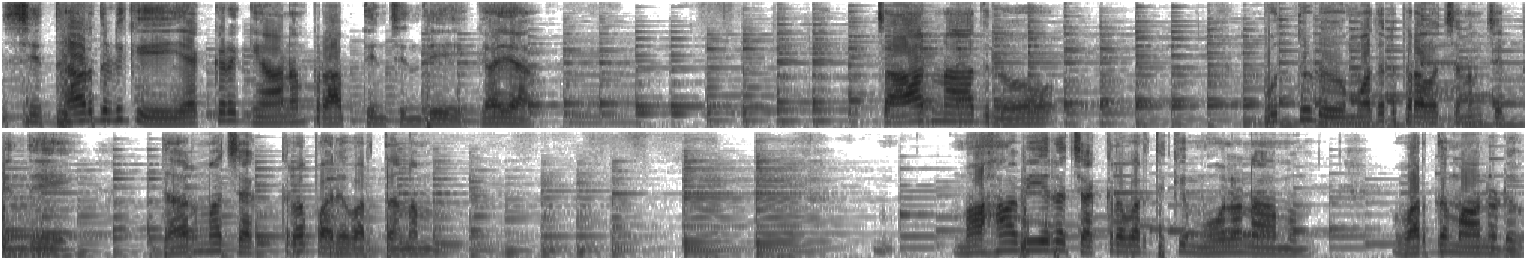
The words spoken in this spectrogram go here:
సిద్ధార్థుడికి ఎక్కడ జ్ఞానం ప్రాప్తించింది? గయ. సార్నాథ్లో బుద్ధుడు మొదటి ప్రవచనం చెప్పింది. ధర్మచక్ర పరివర్తనం. మహావీర చక్రవర్తికి మూలనామం వర్ధమానుడు.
